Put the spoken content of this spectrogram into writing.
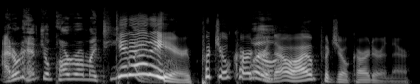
I don't have Joe Carter on my team. Get out of here! Put Joe Carter in there. Oh, I would put Joe Carter in there.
